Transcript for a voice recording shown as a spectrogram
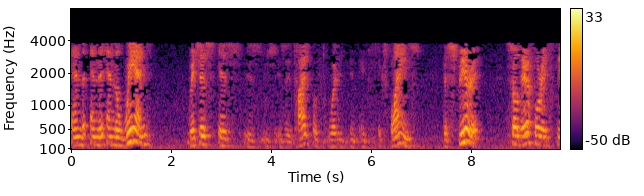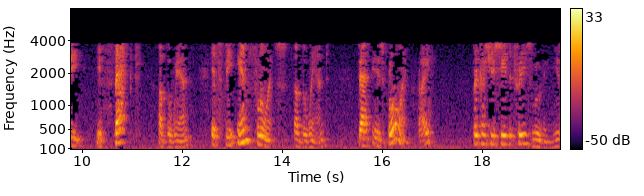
and and the, and the wind, which is, is, is, is a type of what it, it explains the Spirit. So therefore, it's the effect of the wind, it's the influence of the wind that is blowing, right? Because you see the trees moving, you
